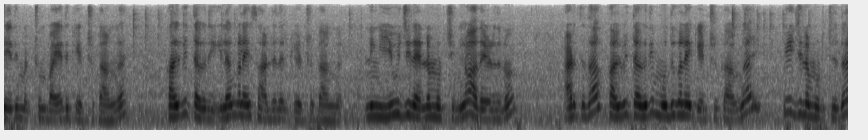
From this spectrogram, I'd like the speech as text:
தேதி மற்றும் வயது கேட்டிருக்காங்க. கல்வி தகுதி இளங்கலை சான்றிதழ் கேட்டிருக்காங்க. நீங்கள் யூஜியில் என்ன முடிச்சிங்களோ அதை எழுதணும். அடுத்ததாக கல்வி தகுதி முதுகலை கேட்டிருக்காங்க. பிஜியில் முடிச்சதை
